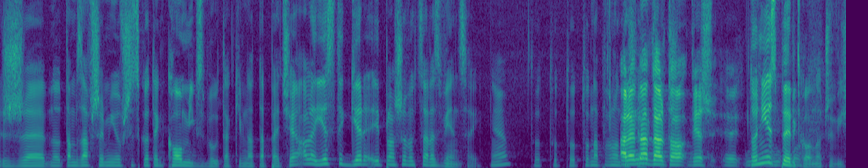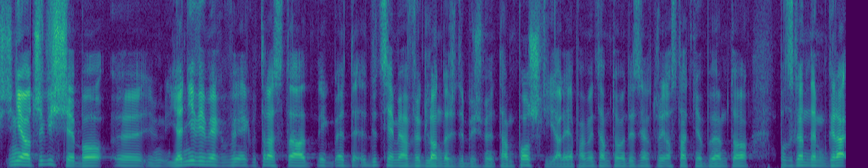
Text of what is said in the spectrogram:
że no, tam zawsze mimo wszystko ten komiks był takim na tapecie, ale jest tych gier e, planszowych coraz więcej, nie? To, to, to, to na pewno Ale nadal to, wiesz... y, To nie jest Pyrkon oczywiście. Nie, oczywiście, bo y, ja nie wiem, jak, jak teraz ta edycja miała wyglądać, gdybyśmy tam poszli, ale ja pamiętam tą edycję, na której ostatnio byłem, to pod względem gra,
